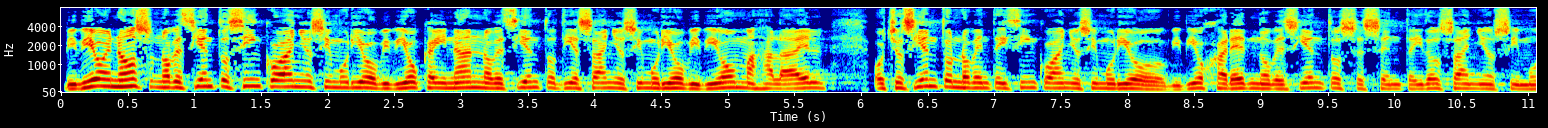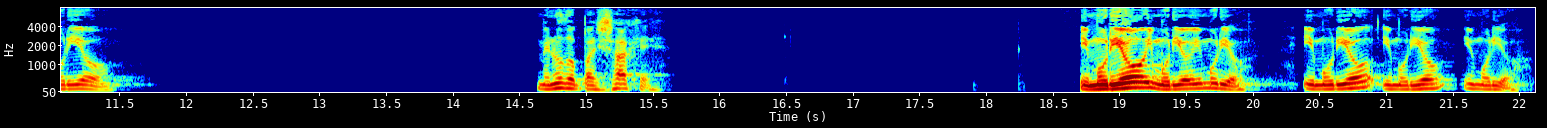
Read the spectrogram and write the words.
Vivió Enos 905 años y murió. Vivió Cainán 910 años y murió. Vivió Mahalael 895 años y murió. Vivió Jared 962 años y murió. Menudo paisaje. Y murió y murió y murió. Y murió y murió y murió.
